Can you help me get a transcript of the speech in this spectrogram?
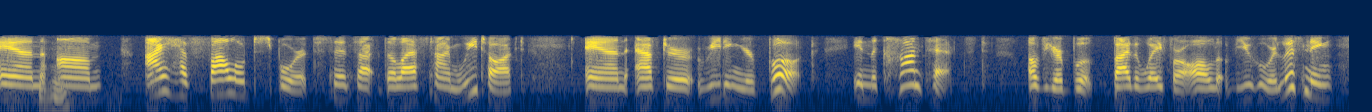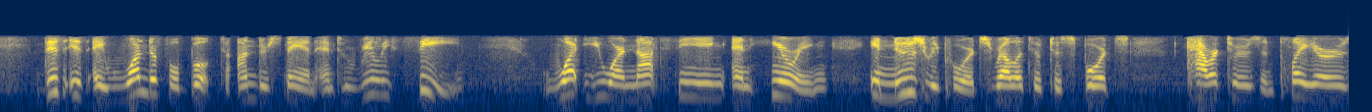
and mm-hmm. um, I have followed sports since I, the last time we talked, and after reading your book, in the context of your book. By the way, for all of you who are listening, this is a wonderful book to understand and to really see what you are not seeing and hearing in news reports relative to sports characters and players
